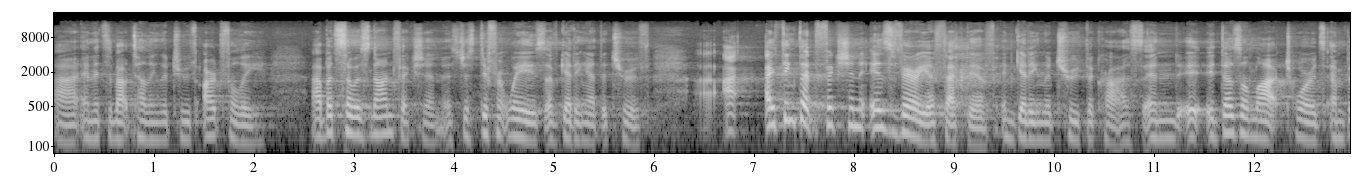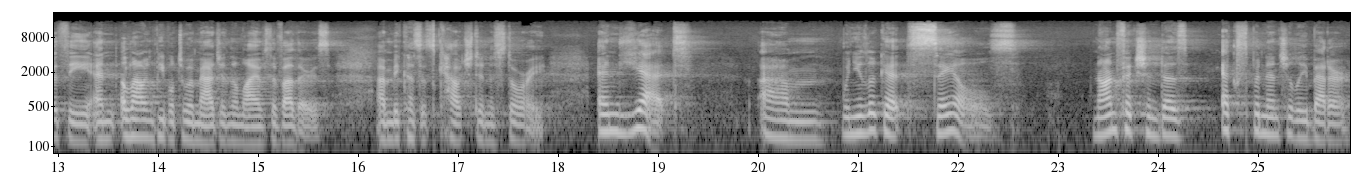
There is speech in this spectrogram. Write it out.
uh, and it's about telling the truth artfully. Uh, but so is nonfiction. It's just different ways of getting at the truth. I, I think that fiction is very effective in getting the truth across, and it, it does a lot towards empathy and allowing people to imagine the lives of others um, because it's couched in a story. And yet, um, when you look at sales, nonfiction does exponentially better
